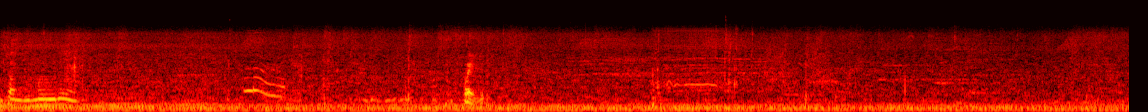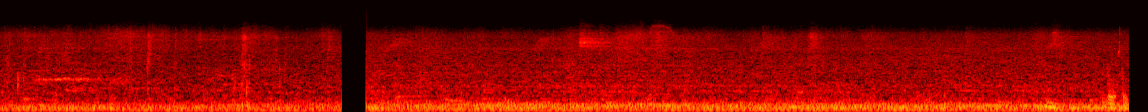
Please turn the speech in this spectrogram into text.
Thì cái mưa trong cái mưa đây. Khỏe. Đồ thực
